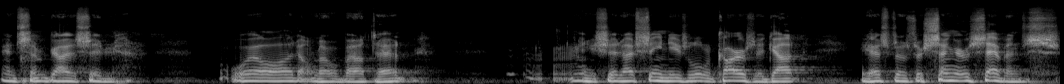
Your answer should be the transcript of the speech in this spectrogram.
And some guy said, Well, I don't know about that. And he said, I've seen these little cars they got. Yes, those are Singer sevens.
